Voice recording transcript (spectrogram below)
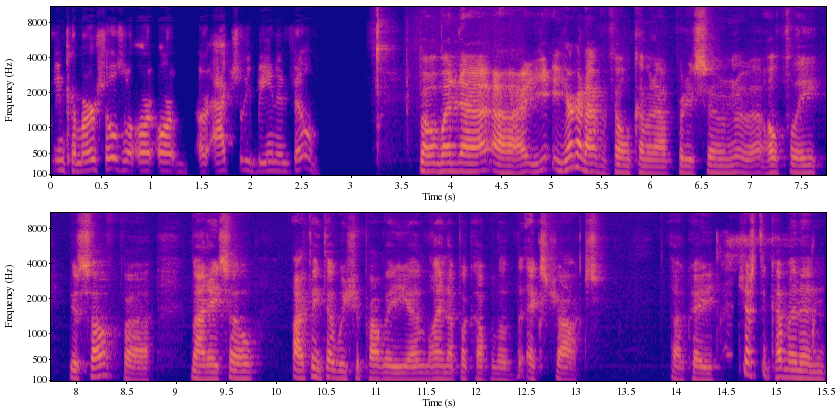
doing commercials, or, or or or actually being in film? Well, when uh, uh, you're going to have a film coming out pretty soon, uh, hopefully yourself, uh, Manny. So I think that we should probably uh, line up a couple of ex jocks, okay, just to come in and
